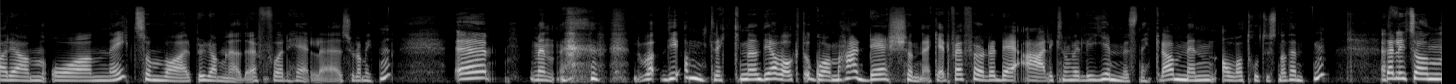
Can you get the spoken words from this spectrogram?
Arian og Nate, som var programledere for hele Sulamitten. Eh, men de antrekkene de har valgt å gå med her, det skjønner jeg ikke helt. For jeg føler det er liksom veldig hjemmesnekra, men à la 2015. Det er litt sånn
